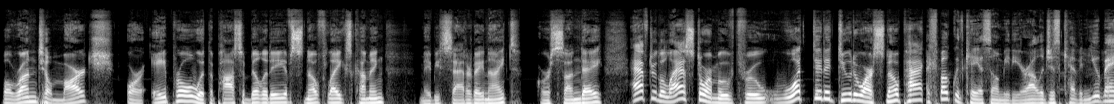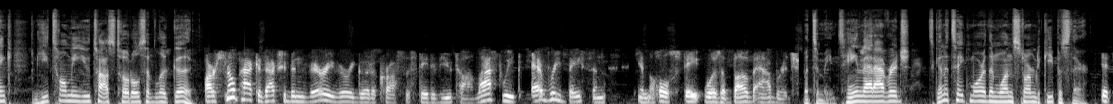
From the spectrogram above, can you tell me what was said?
will run till March or April with the possibility of snowflakes coming maybe Saturday night or Sunday. After the last storm moved through, what did it do to our snowpack? I spoke with KSL meteorologist Kevin Eubank, and he told me Utah's totals have looked good. Our snowpack has actually been very, very good across the state of Utah. Last week, every basin in the whole state was above average. But to maintain that average, it's going to take more than one storm to keep us there. It's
